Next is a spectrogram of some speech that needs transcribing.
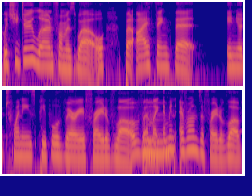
which you do learn from as well. But I think that in your 20s, people are very afraid of love. And like, I Mm. mean, everyone's afraid of love.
